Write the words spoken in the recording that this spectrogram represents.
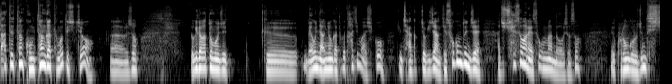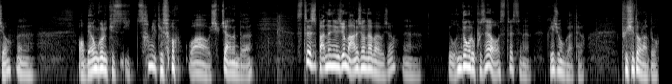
따뜻한 곰탕 같은 거 드시죠? 네, 그래서 여기다가 또 뭐지 그 매운 양념 같은 거 타지 마시고 좀 자극적이지 않게 소금도 이제 아주 최소한의 소금만 넣으셔서 그런 거로 좀 드시죠. 네. 어, 매운 걸 이렇게 3일 계속 wow 쉽지 않은데 스트레스 받는 일이 좀 많으셨나 봐요, 그죠? 네. 운동으로 푸세요. 스트레스는 그게 좋은 것 같아요. 드시더라도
